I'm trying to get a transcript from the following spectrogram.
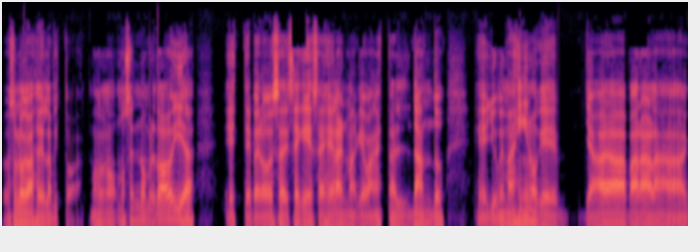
Eso es lo que va a hacer la pistola. No, sé el nombre todavía, este, pero sé, que ese es el arma que van a estar dando. Eh, yo me imagino que ya para la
